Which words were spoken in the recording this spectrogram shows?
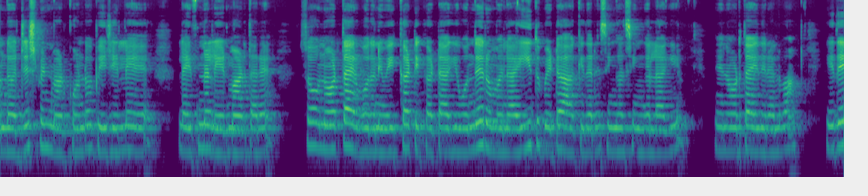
ಒಂದು ಅಡ್ಜಸ್ಟ್ಮೆಂಟ್ ಮಾಡಿಕೊಂಡು ಪಿ ಜಿಯಲ್ಲಿ ಲೈಫ್ನ ಲೀಡ್ ಮಾಡ್ತಾರೆ. ಸೊ ನೋಡ್ತಾ ಇರ್ಬೋದು ನೀವು ಇಕ್ಕಟ್ಟು ಇಕ್ಕಟ್ಟಾಗಿ ಒಂದೇ ರೂಮಲ್ಲಿ ಐದು ಬೆಡ್ ಹಾಕಿದ್ದಾರೆ ಸಿಂಗಲ್ ಸಿಂಗಲ್ಲಾಗಿ ನೀವು ನೋಡ್ತಾ ಇದ್ದೀರಲ್ವ? ಇದೇ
